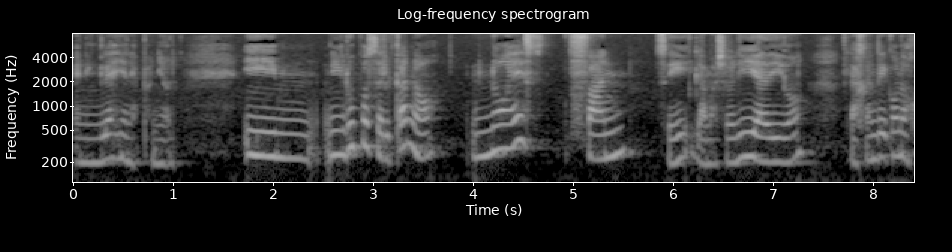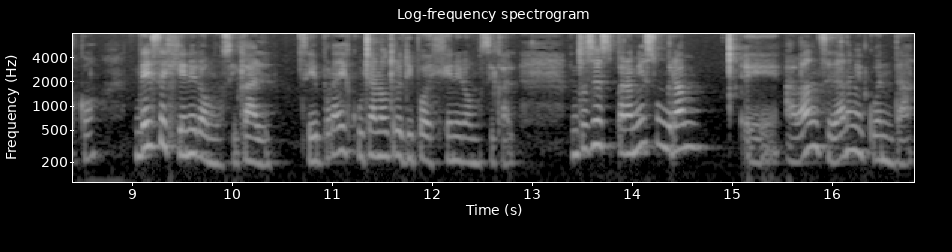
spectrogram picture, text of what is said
en inglés y en español. Y mm, mi grupo cercano no es fan, ¿sí? la mayoría digo, la gente que conozco, de ese género musical. ¿sí? Por ahí escuchan otro tipo de género musical. Entonces, para mí es un gran eh, avance, darme cuenta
